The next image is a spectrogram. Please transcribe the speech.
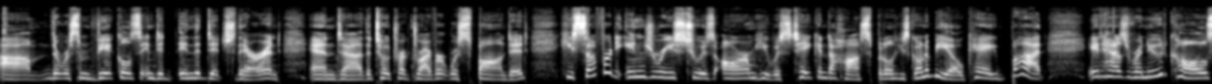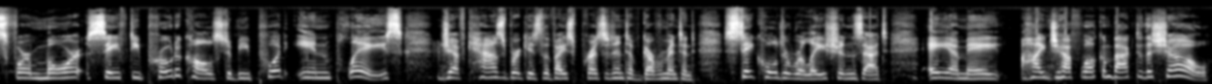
Um, there were some vehicles in, di- in the ditch there, and and uh, the tow truck driver responded. He suffered injuries to his arm. He was taken to hospital. He's going to be okay, but it has renewed calls for more safety protocols to be put in place. Jeff Kasbrick is the vice president of government and stakeholder relations at AMA. Hi, Jeff. Welcome back to the show.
